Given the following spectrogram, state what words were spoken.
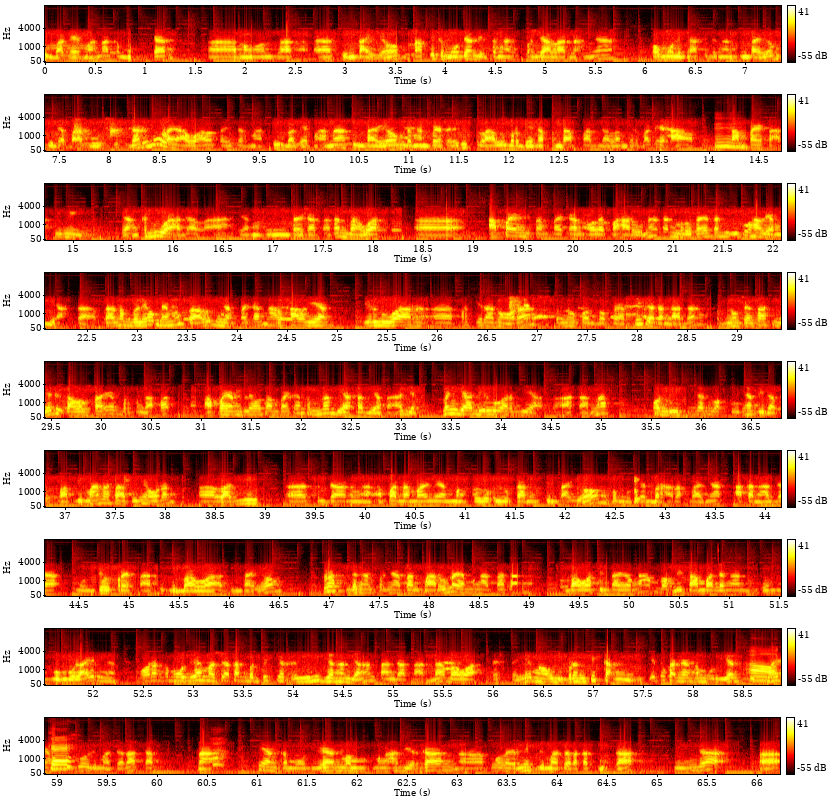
bagaimana kemudian uh, mengontrak uh, Sintayong, tapi kemudian di tengah perjalanannya komunikasi dengan Sintayong tidak bagus. Dari mulai awal saya cermati bagaimana Sintayong dengan PSSI selalu berbeda pendapat dalam berbagai hal mm. sampai saat ini. Yang kedua adalah yang ingin saya katakan bahwa uh, apa yang disampaikan oleh Pak Haruna kan menurut saya tadi itu hal yang biasa karena beliau memang selalu menyampaikan hal-hal yang di luar uh, perkiraan orang penuh kontroversi kadang-kadang penuh sensasi. Jadi kalau saya berpendapat apa yang beliau sampaikan sebenarnya biasa-biasa aja. Menjadi luar biasa karena kondisi dan waktunya tidak tepat. Di mana saat ini orang uh, lagi uh, sedang apa namanya mengeluh-elukan Sintayong kemudian berharap banyak akan ada muncul prestasi di bawah Sintayong. Plus dengan pernyataan Paruna yang mengatakan bahwa Sintayong ngambek ditambah dengan bumbu-bumbu lainnya. Orang kemudian masih akan berpikir ini jangan-jangan tanda-tanda bahwa STY mau diberhentikan nih. Itu kan yang kemudian stigma oh, okay. yang muncul di masyarakat. Nah, ini yang kemudian menghadirkan uh, polemik di masyarakat kita sehingga uh,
